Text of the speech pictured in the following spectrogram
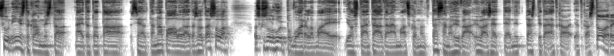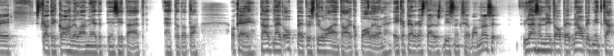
sun Instagramista näitä tota, sieltä napa-alueelta. Se oli taisi olla, olisiko se ollut huippuvuorella vai jostain täältä näin matskoilla. Tässä on hyvä, hyvä setti, että nyt tästä pitää jatkaa, jatkaa storya. Sitten käytiin kahvilla ja mietittiin sitä, että, että tota, okei, täältä näitä oppeja pystyy laajentamaan aika paljon, eikä pelkästään just bisnekseen, vaan myös yleensä niitä opit, ne opit, mitkä,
